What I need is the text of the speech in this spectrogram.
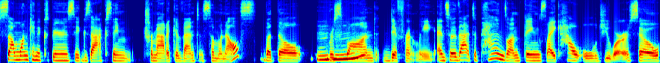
someone can experience the exact same traumatic event as someone else, but they'll mm-hmm. respond differently. And so that depends on things like how old you were. So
